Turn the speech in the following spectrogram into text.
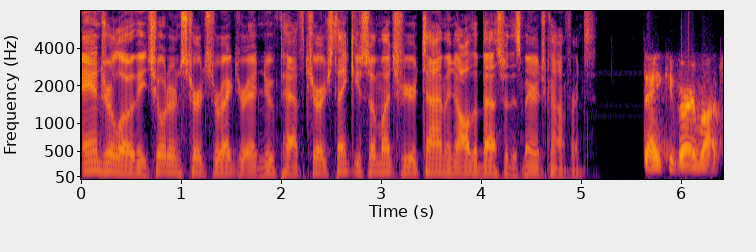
Angerole, the Children's Church Director at New Path Church, thank you so much for your time and all the best for this marriage conference. Thank you very much.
